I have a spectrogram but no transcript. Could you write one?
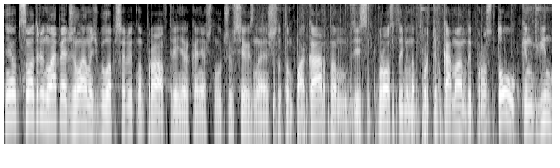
Я вот смотрю, ну опять же, Ламыч был абсолютно прав. Тренер, конечно, лучше всех знает, что там по картам. Здесь просто именно против команды Простоу Кингвин,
